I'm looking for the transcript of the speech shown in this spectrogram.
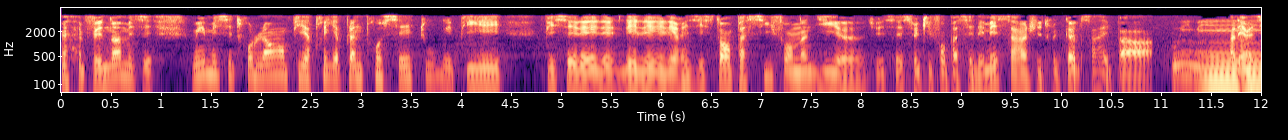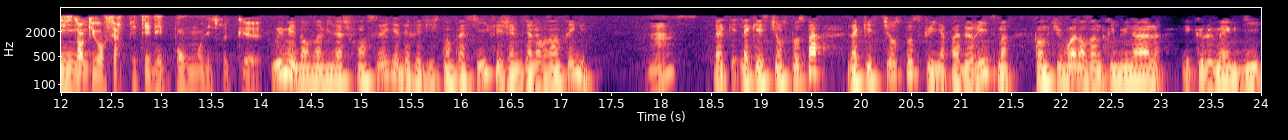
Elle fait non mais c'est oui mais c'est trop lent puis après il y a plein de procès et tout et puis puis c'est les, les, les, les- résistants passifs on a dit euh, tu sais ceux qui font passer des messages des trucs comme ça et pas, Oui, mais... pas les résistants qui vont faire péter des ponts des trucs euh, Oui, mais dans un village français, il y a des résistants passifs et j'aime bien leurs intrigues. hmm? La, la question se pose pas. La question se pose qu'il n'y a pas de rythme. Quand tu vois dans un tribunal et que le mec dit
